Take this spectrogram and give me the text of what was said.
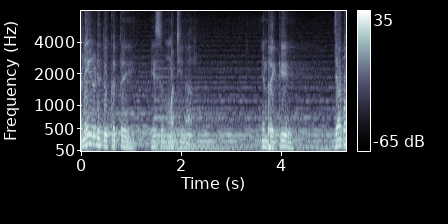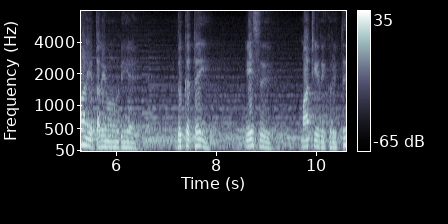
அநேகருடைய துக்கத்தை இயேசு மாற்றினார். இன்றைக்கு ஜபாலய தலைவனுடைய துக்கத்தை இயேசு மாற்றியதை குறித்து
